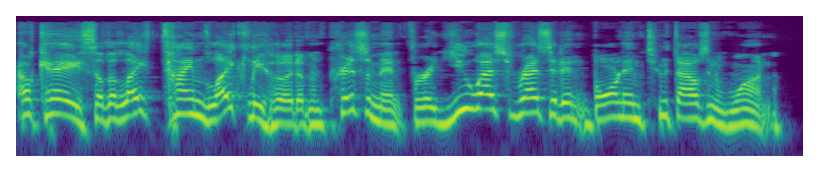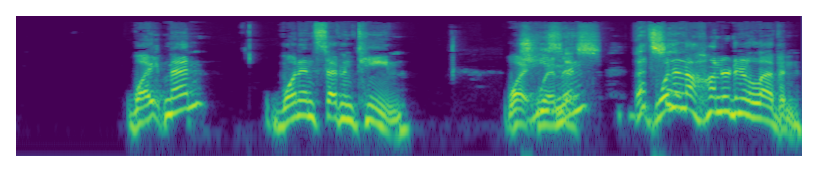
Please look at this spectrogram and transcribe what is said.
Okay, so the lifetime likelihood of imprisonment for a U.S. resident born in 2001. White men, 1 in 17. White women, That's 1 a- in 111.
